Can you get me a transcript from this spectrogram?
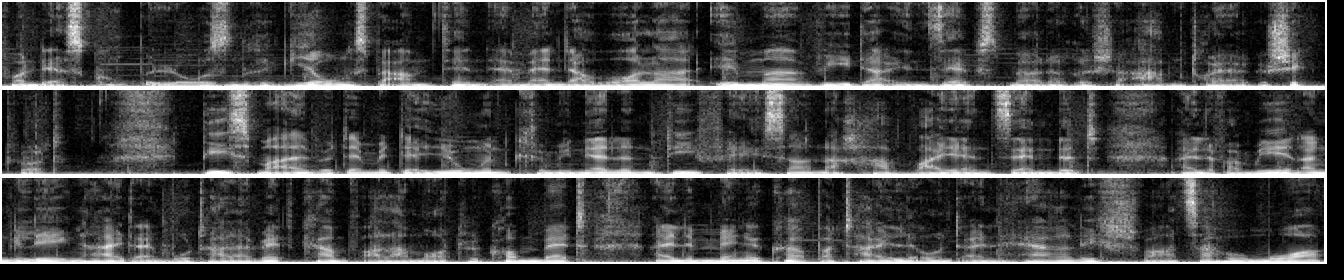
von der skrupellosen Regierungsbeamtin Amanda Waller immer wieder in selbstmörderische Abenteuer geschickt wird. Diesmal wird er mit der jungen kriminellen Defacer nach Hawaii entsendet. Eine Familienangelegenheit, ein brutaler Wettkampf à la Mortal Kombat, eine Menge Körperteile und ein herrlich schwarzer Humor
